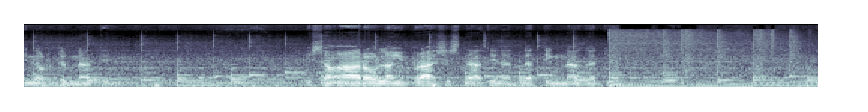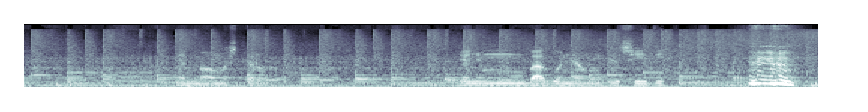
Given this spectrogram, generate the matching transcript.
in-order natin. Isang araw lang yung process natin at dating na agad yan mga master oh. yan yung bago niyang LCD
